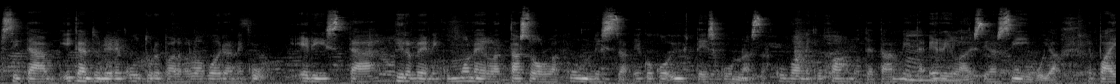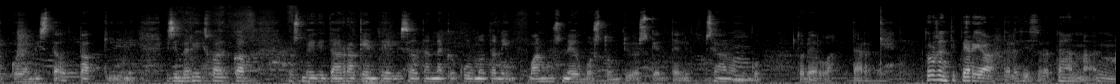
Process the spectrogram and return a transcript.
sitä ikääntyneiden kulttuuripalvelua voidaan niin kuin edistää hirveän niin kuin monella tasolla kunnissa ja koko yhteiskunnassa, kun vaan niin kuin hahmotetaan niitä mm. erilaisia siivuja ja paikkoja, mistä ottaa kiinni. Esimerkiksi vaikka jos mietitään rakenteelliselta näkökulmalta, niin vanhusneuvoston työskentely, sehän on mm. niin todella tärkeää prosenttiperiaatteelle, siis tähän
